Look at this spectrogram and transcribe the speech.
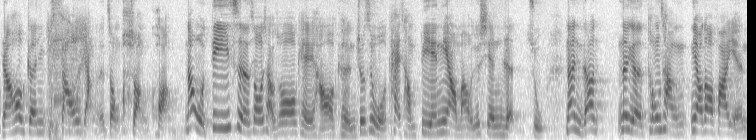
然后跟瘙痒的这种状况。那我第一次的时候，我想说，OK，好，可能就是我太常憋尿嘛，我就先忍住。那你知道那个通常尿道发炎。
